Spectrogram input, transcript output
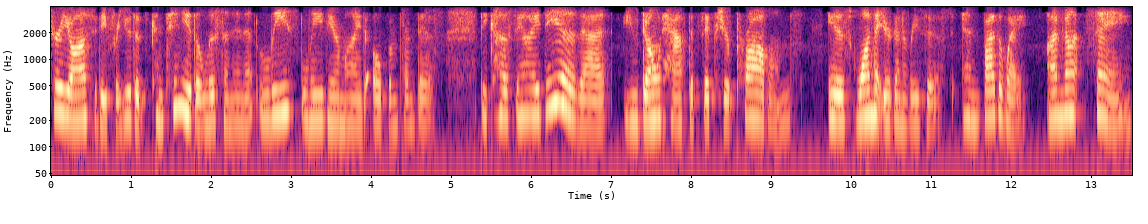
curiosity for you to continue to listen and at least leave your mind open from this. Because the idea that you don't have to fix your problems is one that you're going to resist. And by the way, I'm not saying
